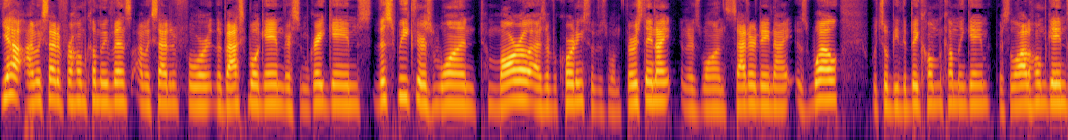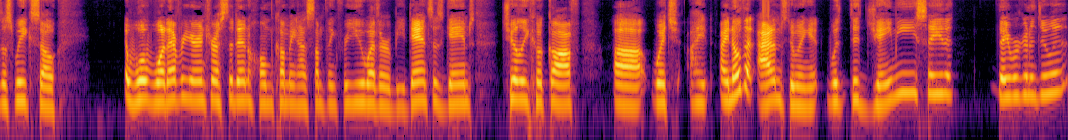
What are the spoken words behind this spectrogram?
yeah, I'm excited for homecoming events. I'm excited for the basketball game. There's some great games this week. There's one tomorrow as of recording, so there's one Thursday night and there's one Saturday night as well, which will be the big homecoming game. There's a lot of home games this week, so wh- whatever you're interested in, homecoming has something for you. Whether it be dances, games, chili cook-off, uh, which I I know that Adam's doing it. Was, did Jamie say that they were going to do it?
